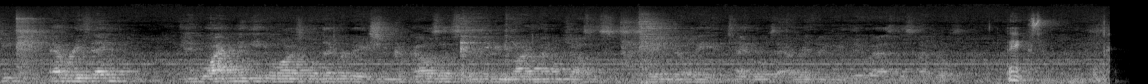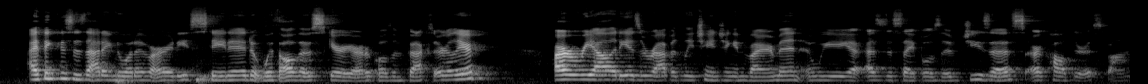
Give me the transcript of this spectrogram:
heat everything, and widening ecological degradation compels us to make environmental justice and sustainability integral to everything we do as disciples. Thanks. I think this is adding to what I've already stated with all those scary articles and facts earlier. Our reality is a rapidly changing environment, and we, as disciples of Jesus, are called to respond.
